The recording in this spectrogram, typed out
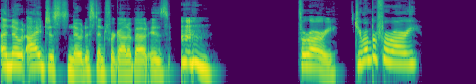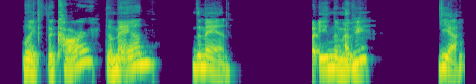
a note I just noticed and forgot about is Ferrari. Do you remember Ferrari? Like the car? The man? The man. In the movie? Yeah.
